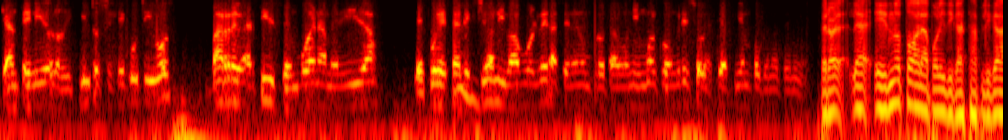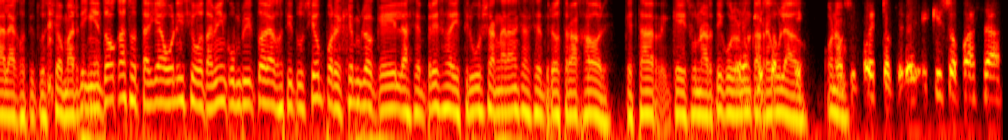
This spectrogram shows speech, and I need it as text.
que han tenido los distintos ejecutivos, va a revertirse en buena medida después de esta elección y va a volver a tener un protagonismo el Congreso que hacía tiempo que no tenía. Pero la- eh, no toda la política está aplicada a la Constitución, Martín. Y en todo caso estaría buenísimo también cumplir toda la Constitución, por ejemplo, que las empresas distribuyan ganancias entre los trabajadores, que está que es un artículo Pero nunca eso- regulado, ¿o no? Por supuesto, pero es que eso pasa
